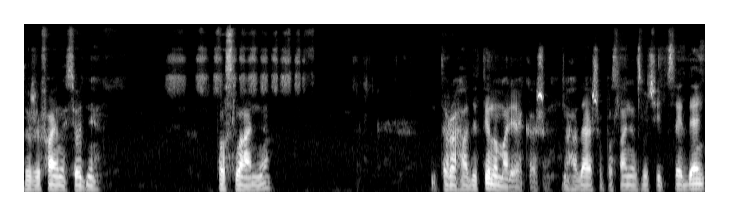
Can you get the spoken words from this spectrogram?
Дуже файне сьогодні послання. Дорога дитино, Марія каже. Нагадаю, що послання звучить в цей день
